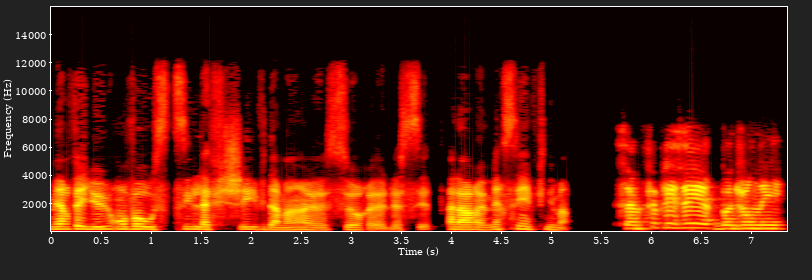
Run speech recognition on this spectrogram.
Merveilleux. On va aussi l'afficher, évidemment, euh, sur euh, le site. Alors, merci infiniment. Ça me fait plaisir. Bonne journée.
